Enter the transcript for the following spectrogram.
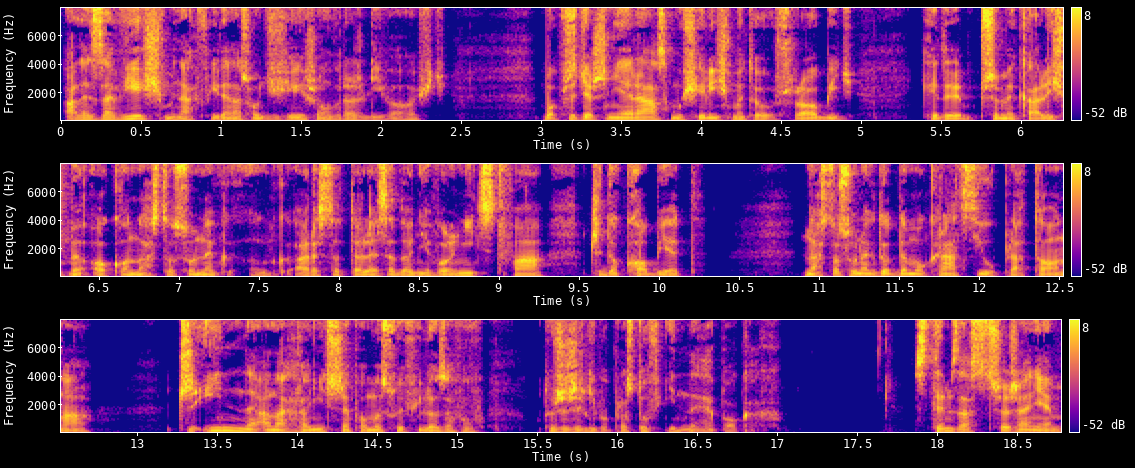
Ale zawieśmy na chwilę naszą dzisiejszą wrażliwość, bo przecież nieraz musieliśmy to już robić, kiedy przymykaliśmy oko na stosunek Arystotelesa do niewolnictwa czy do kobiet, na stosunek do demokracji u Platona, czy inne anachroniczne pomysły filozofów, którzy żyli po prostu w innych epokach. Z tym zastrzeżeniem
